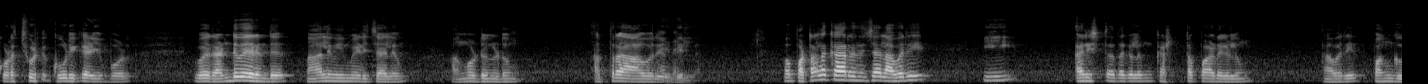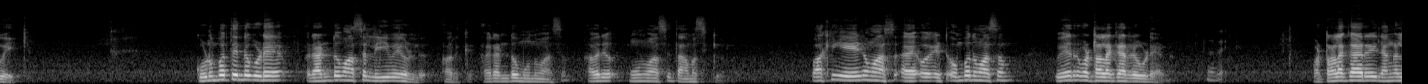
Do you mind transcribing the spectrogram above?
കുറച്ചുകൂടി കൂടിക്കഴിയുമ്പോൾ ഇപ്പോൾ രണ്ട് പേരുണ്ട് നാല് മീൻ മേടിച്ചാലും അങ്ങോട്ടും ഇങ്ങോട്ടും അത്ര ആ ഒരു ഇതില്ല. അപ്പോൾ പട്ടാളക്കാരെന്ന് വെച്ചാൽ അവർ ഈ അരിഷ്ടതകളും കഷ്ടപ്പാടുകളും അവർ പങ്കുവയ്ക്കും. കുടുംബത്തിന്റെ കൂടെ രണ്ട് മാസം ലീവേ ഉള്ളൂ അവർക്ക്. രണ്ടോ മൂന്ന് മാസം. അവർ മൂന്ന് മാസം താമസിക്കുള്ളൂ. ബാക്കി ഏഴ് മാസം എട്ട് ഒമ്പത് മാസം വേറൊരു പട്ടാളക്കാരുടെ കൂടെയാണ്. പട്ടാളക്കാർ ഞങ്ങൾ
